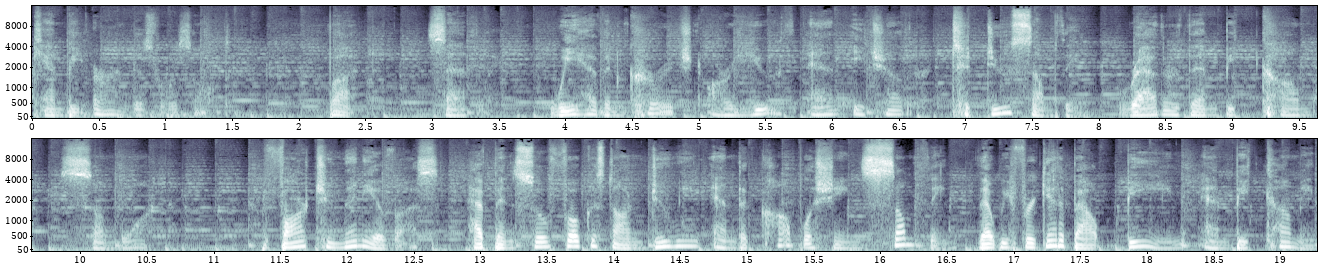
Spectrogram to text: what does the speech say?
can be earned as a result. But, sadly, we have encouraged our youth and each other to do something rather than become someone. Far too many of us have been so focused on doing and accomplishing something that we forget about being and becoming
